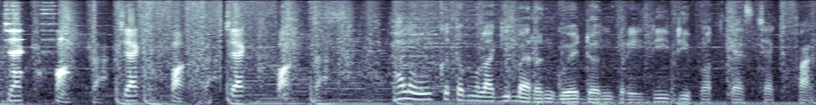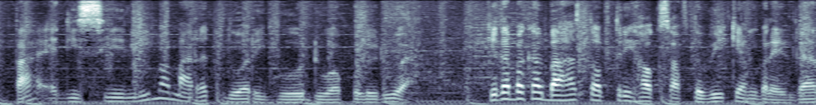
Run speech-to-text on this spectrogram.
Cek fakta, cek fakta, cek fakta. Halo, ketemu lagi bareng gue Don Brady di podcast Cek Fakta edisi 5 Maret 2022. Kita bakal bahas top 3 hoax of the week yang beredar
